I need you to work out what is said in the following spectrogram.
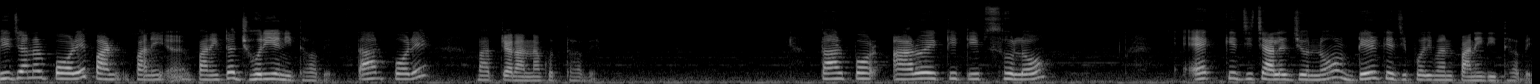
ভিজানোর পরে পানি পানিটা ঝরিয়ে নিতে হবে। তারপরে ভাতটা রান্না করতে হবে। তারপর আরও একটি টিপস হলো, এক কেজি চালের জন্য দেড় কেজি পরিমাণ পানি দিতে হবে।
